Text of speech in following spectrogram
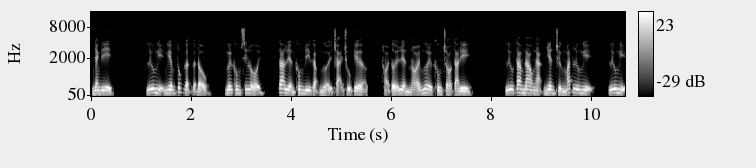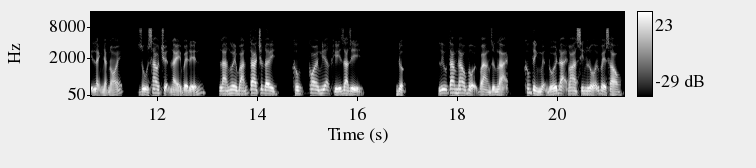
Nhanh đi. Lưu Nghị nghiêm túc gật gật đầu, ngươi không xin lỗi, ta liền không đi gặp người trại chủ kia, hỏi tới liền nói ngươi không cho ta đi. Lưu Tam Đao ngạc nhiên trừng mắt Lưu Nghị, Lưu Nghị lạnh nhạt nói, dù sao chuyện này về đến, là ngươi bán ta trước đây, không coi nghĩa khí ra gì. Được. Lưu Tam Đao vội vàng dừng lại, không tình nguyện đối đại hoa xin lỗi về sau,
